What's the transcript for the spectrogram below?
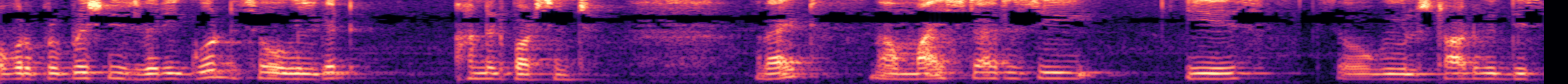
our preparation is very good so we will get 100% right? Now my strategy is so we will start with these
